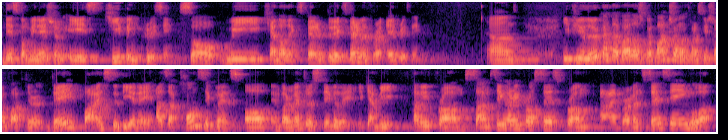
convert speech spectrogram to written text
this combination is keep increasing. So we cannot exper do experiment for everything. And if you look at the biological function of transcription factor, they binds to DNA as a consequence of environmental stimuli. It can be coming from some signaling process from uh, environment sensing or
